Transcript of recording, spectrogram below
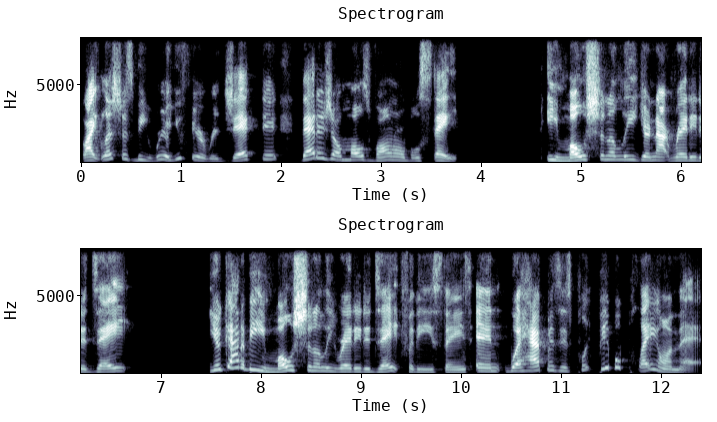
Like, let's just be real, you feel rejected. That is your most vulnerable state. Emotionally, you're not ready to date. You got to be emotionally ready to date for these things. And what happens is pl- people play on that.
